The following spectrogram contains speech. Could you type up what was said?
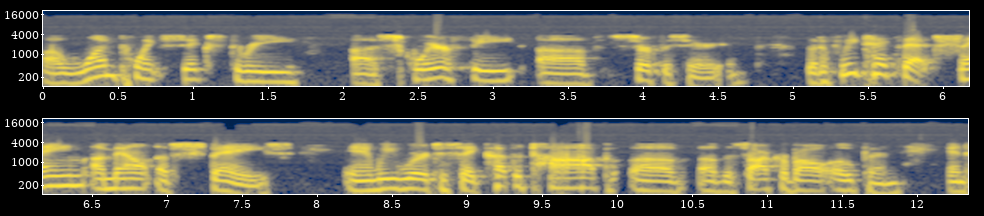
uh, 1.63 uh, square feet of surface area. But if we take that same amount of space and we were to say cut the top of, of the soccer ball open and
